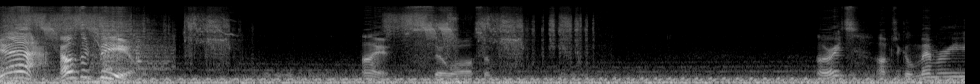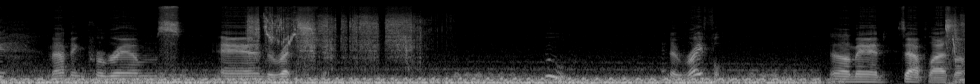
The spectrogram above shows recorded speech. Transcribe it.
Yeah! How's it feel? I am so awesome. Alright, optical memory, mapping programs, and a retina. And a rifle. Oh man, it's out of plasma.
